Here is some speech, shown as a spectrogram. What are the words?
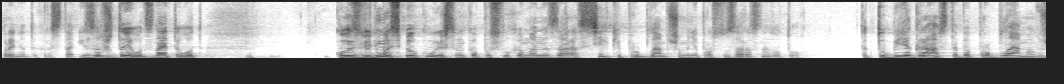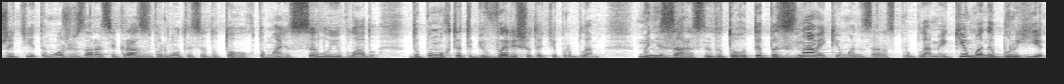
прийняти Христа. І завжди, от знаєте, от, коли з людьми спілкуєшся, він каже, послухай, у мене зараз стільки проблем, що мені просто зараз не до того. Так тобі якраз в тебе проблеми в житті. Ти можеш зараз якраз звернутися до того, хто має силу і владу, допомогти тобі вирішити ті проблеми. Мені зараз не до того. Ти би знав, які в мене зараз проблеми, які в мене борги.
